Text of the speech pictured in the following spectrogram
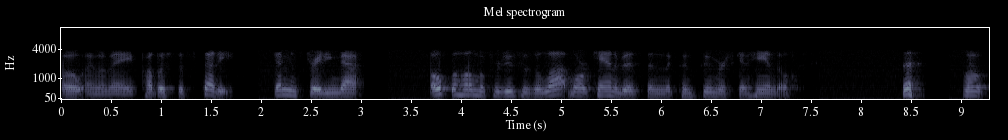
O-M-M-A, published a study demonstrating that Oklahoma produces a lot more cannabis than the consumers can handle. well,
